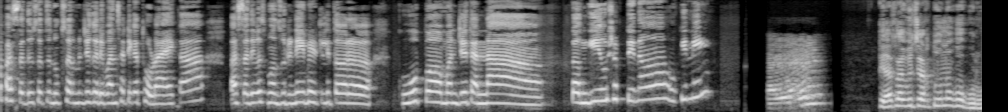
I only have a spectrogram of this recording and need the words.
पाच सहा दिवसाचं नुकसान म्हणजे गरिबांसाठी का थोडं आहे का? पाच सहा दिवस मजुरी नाही भेटली तर अं, खूप अं, म्हणजे त्यांना तंगी येऊ शकते ना हो की नाही? त्याचा विचार तू नको करू.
